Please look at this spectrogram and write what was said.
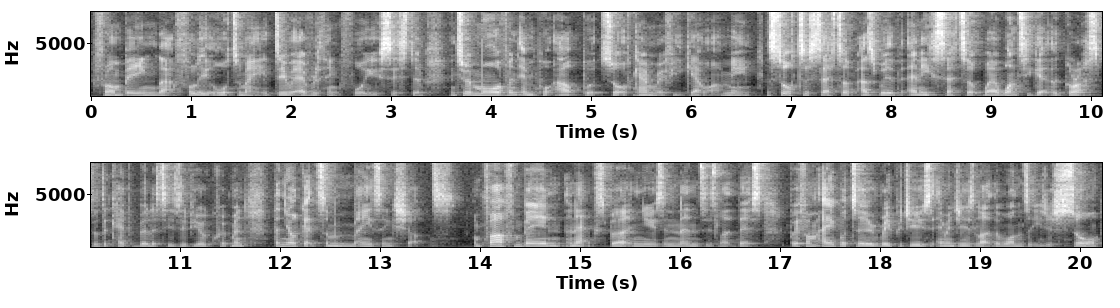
from being that fully automated do everything for you system into a more of an input output sort of camera if you get what I mean. The sort of setup as with any setup where once you get a grasp of the capabilities of your equipment then you'll get some amazing shots. I'm far from being an expert in using lenses like this, but if I'm able to reproduce images like the ones that you just saw,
